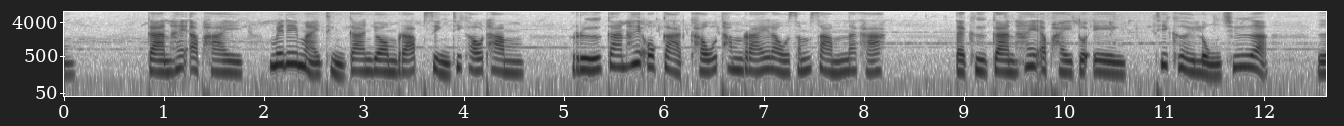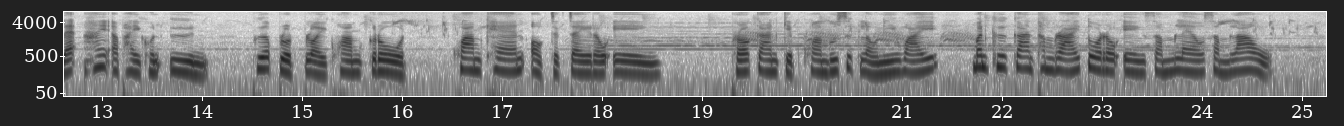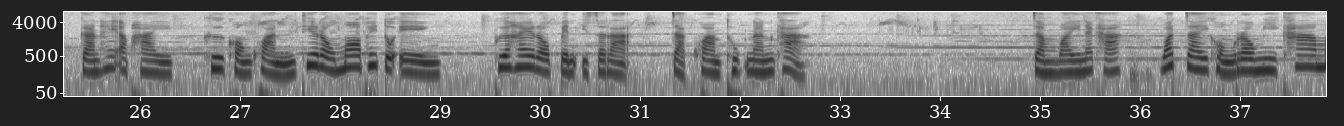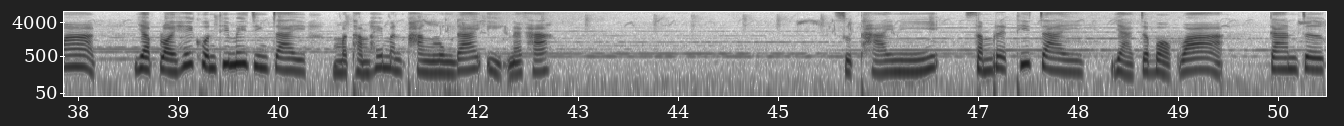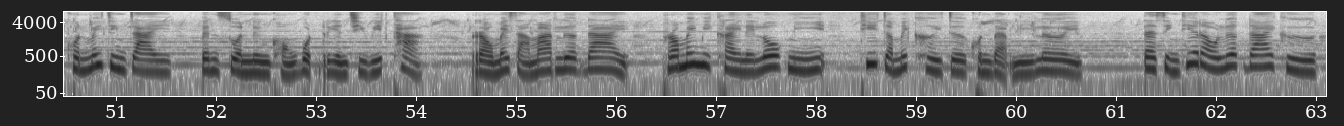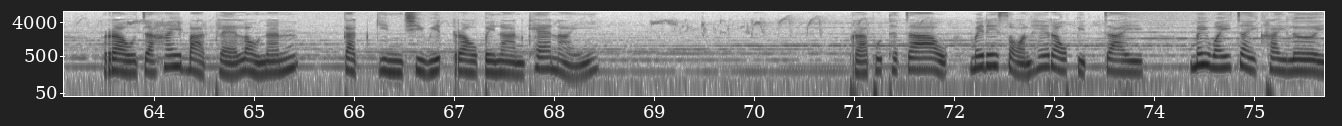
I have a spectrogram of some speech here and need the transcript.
การให้อภัยไม่ได้หมายถึงการยอมรับสิ่งที่เขาทำหรือการให้โอกาสเขาทำร้ายเราซ้ำๆนะคะ แต่คือการให้อภัยตัวเองที่เคยหลงเชื่อ และให้อภัยคนอื่น เพื่อปลดปล่อยความโกรธ ความแค้นออกจากใจเราเอง เพราะการเก็บความรู้สึกเหล่านี้ไว้ มันคือการทำร้ายตัวเราเองซ้ำแล้วซ้ำเล่า การให้อภัยคือของขวัญที่เรามอบให้ตัวเอง พื่อให้เราเป็นอิสระจากความทุกข์นั้นค่ะจำไว้นะคะว่าใจของเรามีค่ามาก อย่าปล่อยให้คนที่ไม่จริงใจมาทำให้มันพังลงได้อีกนะคะ สุดท้ายนี้สำเร็จที่ใจอยากจะบอกว่า การเจอคนไม่จริงใจเป็นส่วนหนึ่งของบทเรียนชีวิตค่ะ เราไม่สามารถเลือกได้ เพราะไม่มีใครในโลกนี้ ที่จะไม่เคยเจอคนแบบนี้เลย แต่สิ่งที่เราเลือกได้คือ เราจะให้บาดแผลเหล่านั้น กัดกินชีวิตเราไปนานแค่ไหน พระพุทธเจ้าไม่ได้สอนให้เราปิดใจ ไม่ไว้ใจใครเลย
